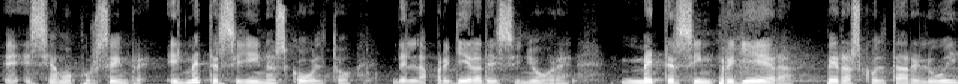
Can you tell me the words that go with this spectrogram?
E, e siamo pur sempre. Il mettersi in ascolto della preghiera del Signore, mettersi in preghiera per ascoltare Lui,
